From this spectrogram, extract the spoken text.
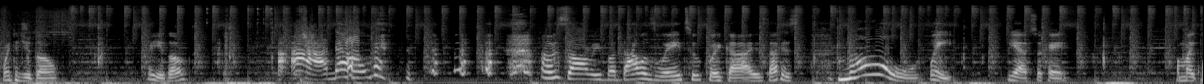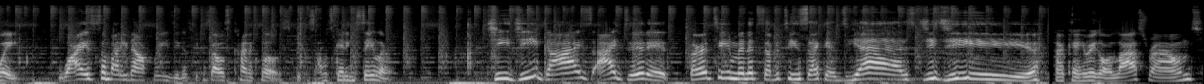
Where did you go? There you go. Ah, ah no! I'm sorry, but that was way too quick, guys. That is... No! Wait. Yes, okay. I'm like, wait. Why is somebody not freezing? It's because I was kind of close. Because I was getting Sailor. GG, guys. I did it. 13 minutes, 17 seconds. Yes, GG. Okay, here we go. Last round.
